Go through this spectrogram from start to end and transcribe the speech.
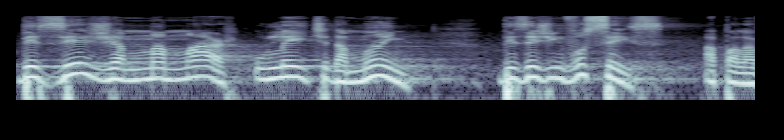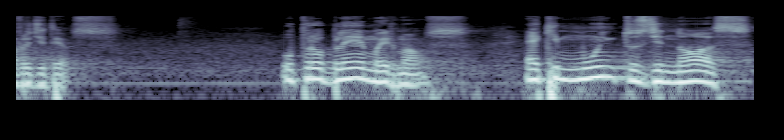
deseja mamar o leite da mãe, desejem vocês a palavra de Deus. O problema, irmãos, é que muitos de nós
